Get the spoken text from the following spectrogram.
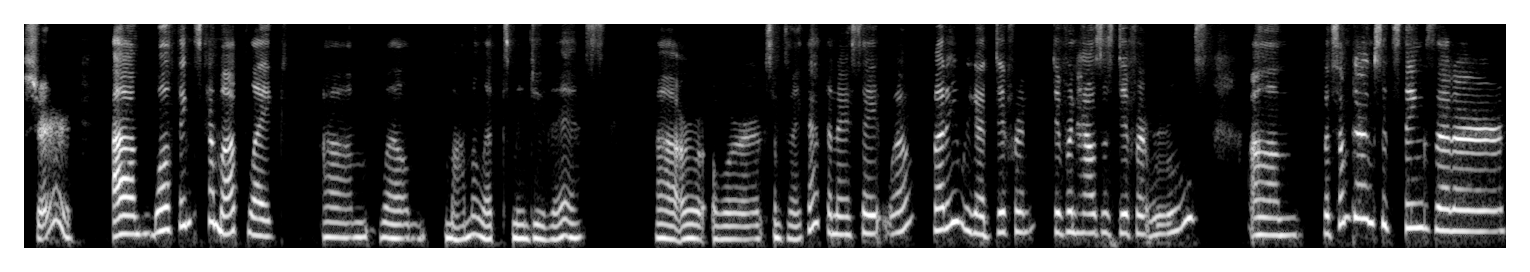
Sure. um, well, things come up like, um, well, mama lets me do this. Uh, or or something like that, then I say, well, buddy, we got different different houses, different rules. Um, but sometimes it's things that are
